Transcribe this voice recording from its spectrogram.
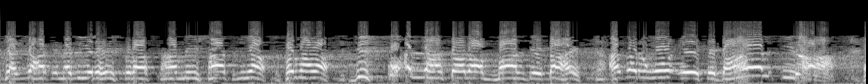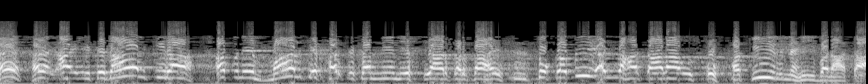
کہ اللہ کے نبی علیہ السلام سامنے ساتھ لیا۔ فرمایا، جس کو اللہ تعالیٰ مال دیتا ہے، اگر وہ اعتدال کی راہ اعتدال کی راہ اپنے مال کے خرچ کرنے میں اختیار کرتا ہے، تو کبھی اللہ تعالیٰ اس کو فقیر نہیں بناتا۔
